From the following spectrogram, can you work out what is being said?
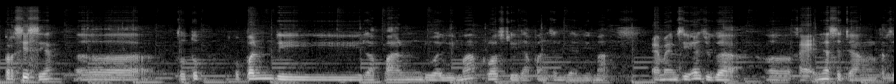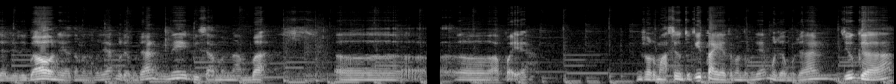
Persis ya uh, tutup open di 825 close di 895 MNCN juga uh, kayaknya sedang terjadi rebound ya teman-teman ya. Mudah-mudahan ini bisa menambah uh, uh, apa ya informasi untuk kita ya teman-teman ya. Mudah-mudahan juga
